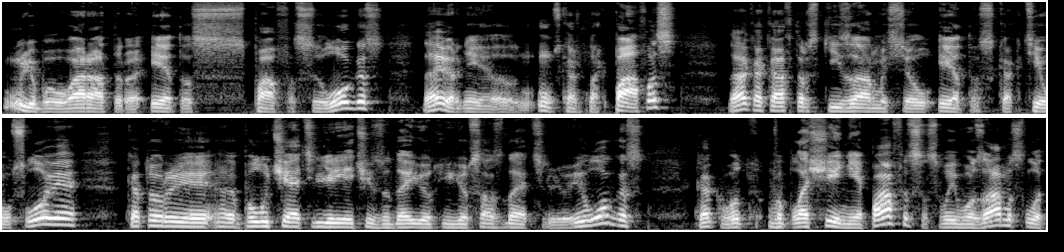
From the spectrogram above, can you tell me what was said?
ну, любого оратора – этос, пафос и логос, да, вернее, ну, скажем так, пафос – да, как авторский замысел, этос, как те условия, которые э, получатель речи задает ее создателю, и логос, как вот воплощение пафоса, своего замысла,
